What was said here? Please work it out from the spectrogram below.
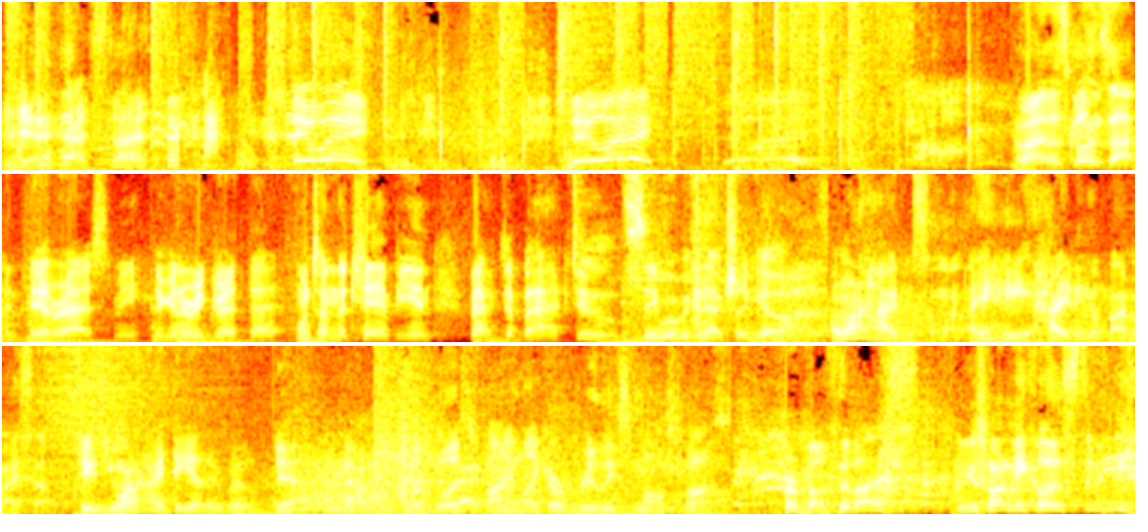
You're getting pressed, Tyler. Stay away. Stay away. Stay away. All right, let's go inside. It harassed me. They're gonna regret that. One time the champion, back to back too. See where we can actually go. I want to hide with someone. I hate hiding up by myself. Dude, you want to hide together, bro? yeah, I know. Let's find like a really small spot. For both of us? You just want to be close to me?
